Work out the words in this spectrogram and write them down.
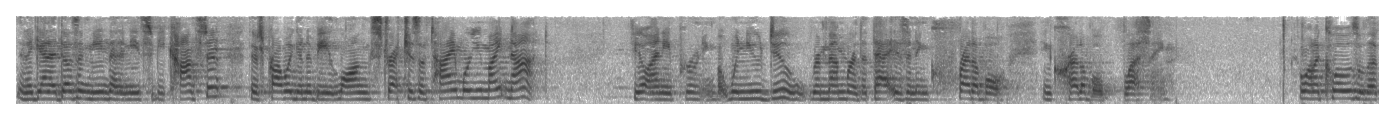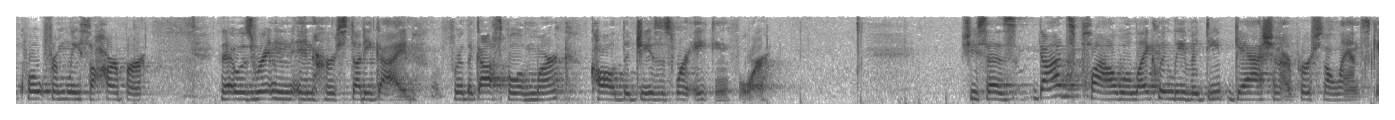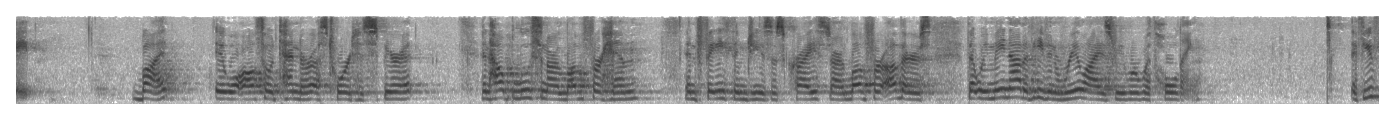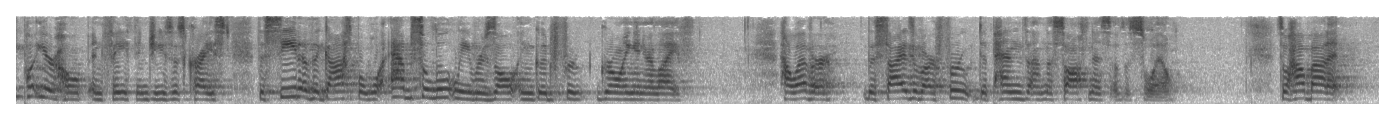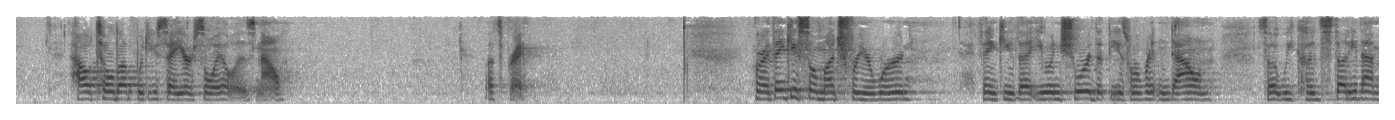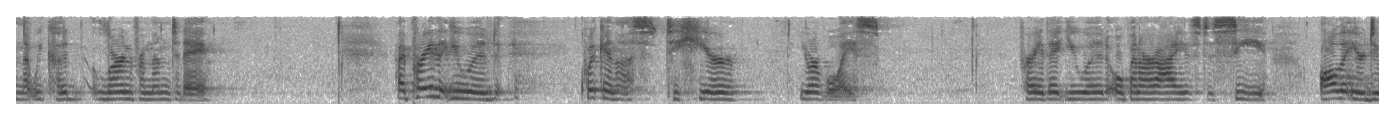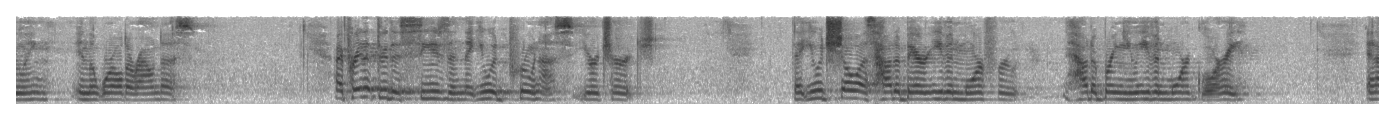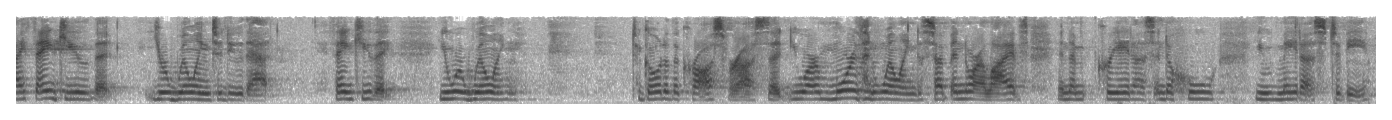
And again, it doesn't mean that it needs to be constant. There's probably going to be long stretches of time where you might not feel any pruning. But when you do, remember that that is an incredible, incredible blessing. I want to close with a quote from Lisa Harper that was written in her study guide for the Gospel of Mark called The Jesus We're Aching For. She says, God's plow will likely leave a deep gash in our personal landscape, but it will also tender us toward His Spirit and help loosen our love for Him and faith in Jesus Christ, and our love for others that we may not have even realized we were withholding. If you've put your hope and faith in Jesus Christ, the seed of the gospel will absolutely result in good fruit growing in your life. However, the size of our fruit depends on the softness of the soil. So, how about it? How tilled up would you say your soil is now? Let's pray. Lord, thank you so much for your word. Thank you that you ensured that these were written down so that we could study them, that we could learn from them today. I pray that you would quicken us to hear your voice. Pray that you would open our eyes to see all that you're doing in the world around us. I pray that through this season that you would prune us, your church. That you would show us how to bear even more fruit, how to bring you even more glory. And I thank you that you're willing to do that. Thank you that you were willing to go to the cross for us, that you are more than willing to step into our lives and to create us into who you made us to be.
